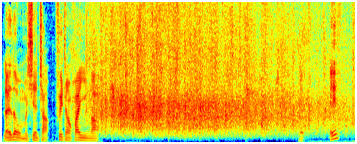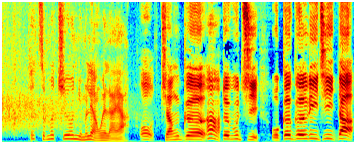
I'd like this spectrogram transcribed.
来到我们现场，非常欢迎啊！哎哎，怎么只有你们两位来呀、哦，强哥，啊对不起，我哥哥力气大，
